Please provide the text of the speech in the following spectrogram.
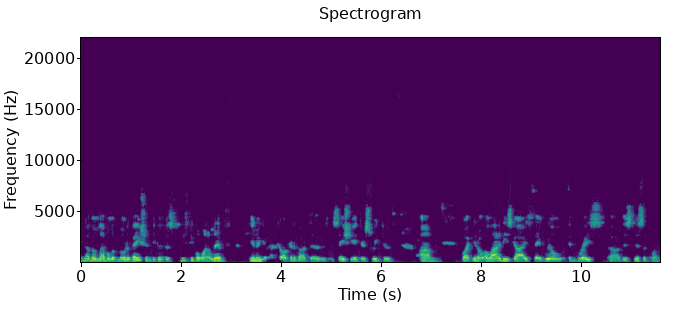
another level of motivation because these people want to live. You know, mm. Talking about to satiate their sweet tooth. Um, but you know, a lot of these guys they will embrace uh, this discipline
